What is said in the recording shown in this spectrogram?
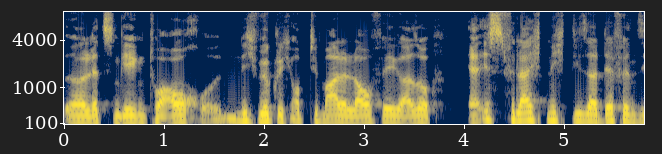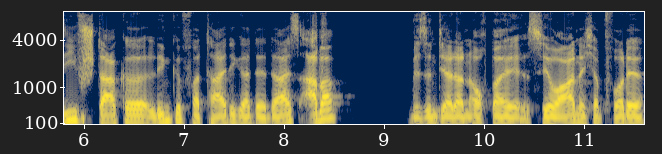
äh, letzten Gegentor auch nicht wirklich optimale Laufwege. Also er ist vielleicht nicht dieser defensiv starke linke Verteidiger, der da ist, aber wir sind ja dann auch bei Seoane. Ich habe vor, der,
